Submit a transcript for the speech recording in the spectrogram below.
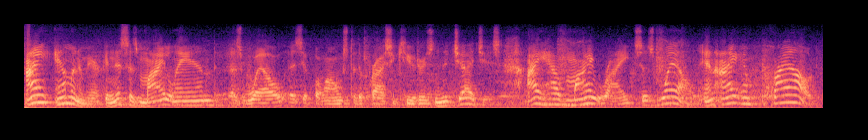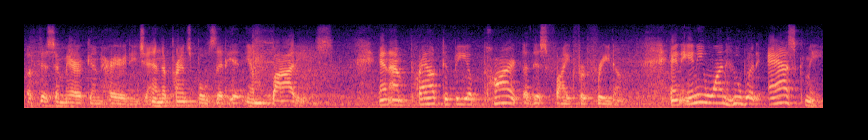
I am an American. This is my land as well as it belongs to the prosecutors and the judges. I have my rights as well, and I am proud of this American heritage and the principles that it embodies. And I'm proud to be a part of this fight for freedom. And anyone who would ask me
